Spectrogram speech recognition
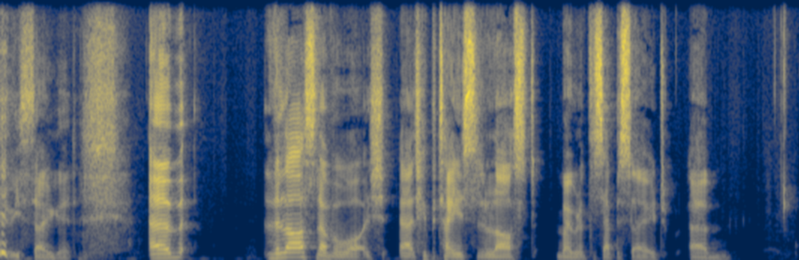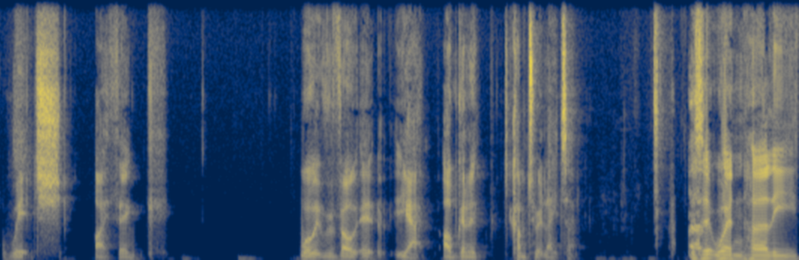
It'd be so good. Um, the last number watch actually pertains to the last moment of this episode, um, which I think. Well, it revolt. It, yeah, I'm going to come to it later. is it when Hurley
